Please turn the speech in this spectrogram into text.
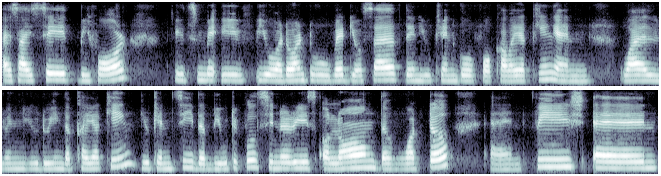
as I said before, it's if you don't want to wet yourself, then you can go for kayaking and while when you're doing the kayaking, you can see the beautiful sceneries along the water and fish and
